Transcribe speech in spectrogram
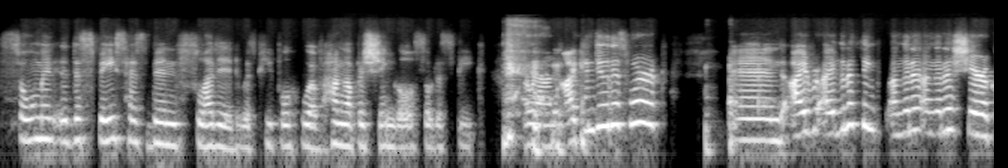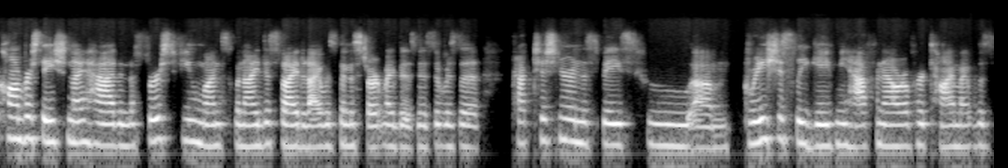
so many the space has been flooded with people who have hung up a shingle so to speak around i can do this work. And I, i'm going to think i'm going to i'm to share a conversation i had in the first few months when i decided i was going to start my business. There was a practitioner in the space who um, graciously gave me half an hour of her time. I was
